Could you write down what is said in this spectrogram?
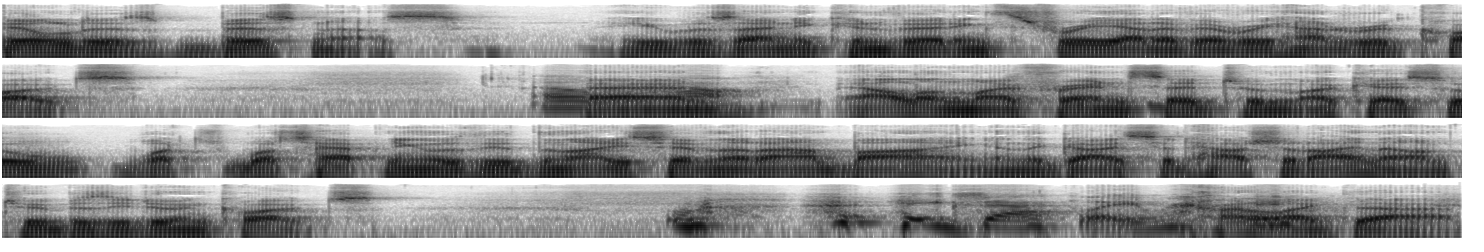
builder's business he was only converting three out of every hundred quotes Oh, and wow. Alan, my friend, said to him, "Okay, so what's what's happening with the 97 that aren't buying?" And the guy said, "How should I know? I'm too busy doing quotes." exactly. Right? Kind of like that.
